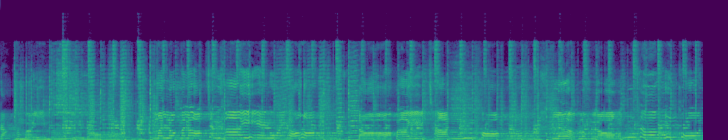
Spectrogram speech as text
รักทำไมไม่บอก มาลวงมาหลอกฉันให้งวยงง ต่อไปฉันคงเลิกลุ่มหลงถึงคุณ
